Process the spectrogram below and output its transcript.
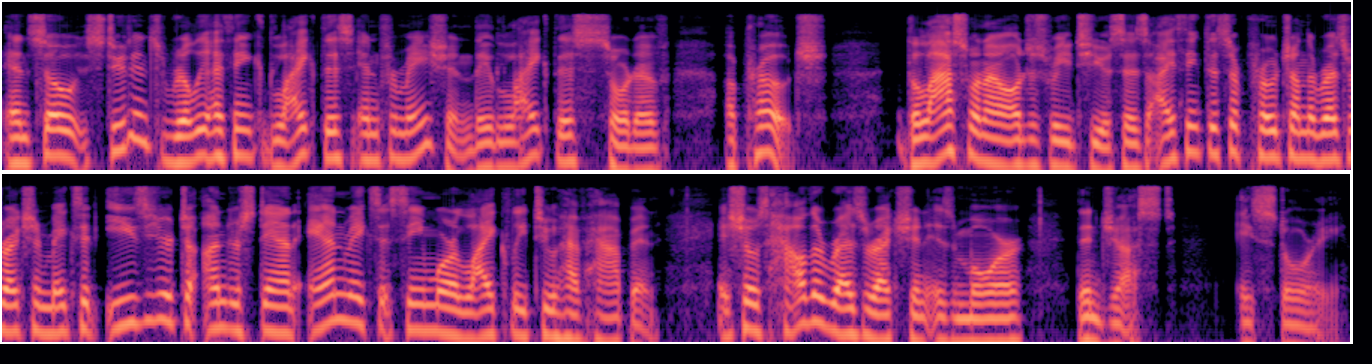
And so students really, I think, like this information. They like this sort of approach. The last one I'll just read to you says, I think this approach on the resurrection makes it easier to understand and makes it seem more likely to have happened. It shows how the resurrection is more than just a story.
